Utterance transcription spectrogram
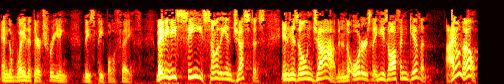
and the way that they're treating these people of faith. Maybe he sees some of the injustice in his own job and in the orders that he's often given. I don't know.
